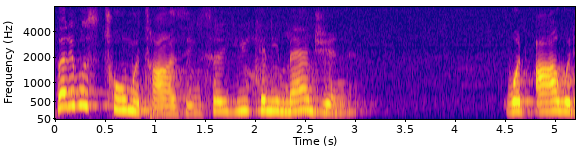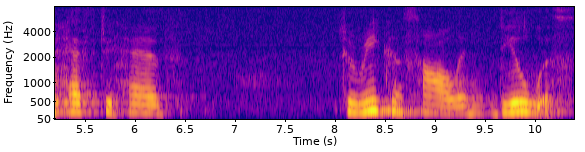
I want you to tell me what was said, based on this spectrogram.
But it was traumatizing, so you can imagine what I would have to have to reconcile and deal with.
